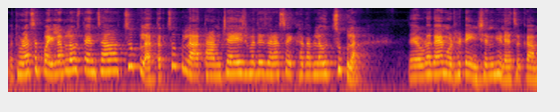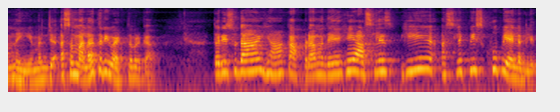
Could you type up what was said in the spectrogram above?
मग थोडासा पहिला ब्लाऊज त्यांचा चुकला. तर चुकला. आता आमच्या एजमध्ये जरासा एखादा ब्लाऊज चुकला. तर एवढं काय मोठं टेन्शन घेण्याचं काम नाही आहे म्हणजे असं मला तरी वाटतं बरं का. तरीसुद्धा ह्या कापडामध्ये हे असलेच ही असले पीस खूप यायला लागलेत.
